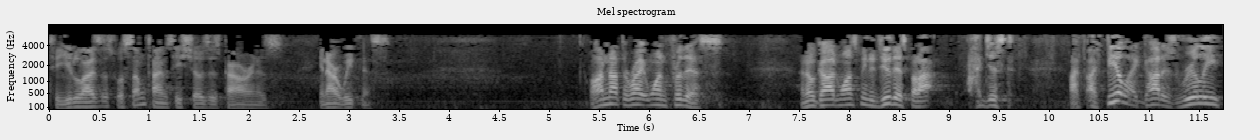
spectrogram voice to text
to utilize us? Well, sometimes He shows His power in, his, in our weakness. Well, I'm not the right one for this. I know God wants me to do this, but I, I just, I, I feel like God is really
